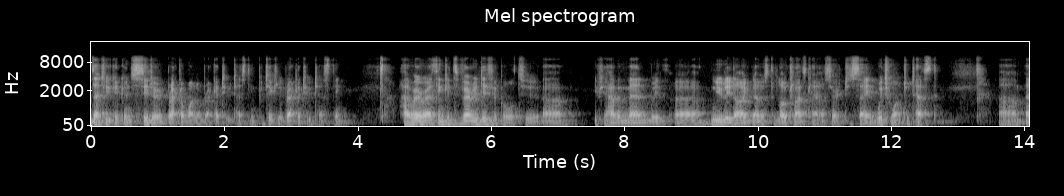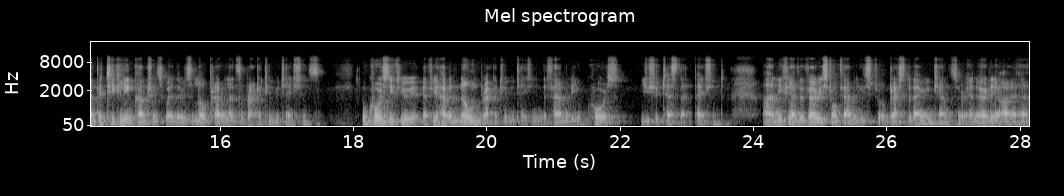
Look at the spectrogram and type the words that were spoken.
that you could consider BRCA1 and BRCA2 testing, particularly BRCA2 testing. However, I think it's very difficult to uh, if you have a man with uh, newly diagnosed localized cancer to say which one to test. Um, and particularly in countries where there is a low prevalence of BRCA2 mutations. Of course, if you if you have a known BRCA2 mutation in the family, of course, you should test that patient. And if you have a very strong family history of breast ovarian cancer and early uh,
